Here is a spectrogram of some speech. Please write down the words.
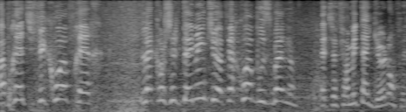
Après, tu fais quoi, frère? Là, quand j'ai le timing, tu vas faire quoi, Boozman Eh, Tu vas fermer ta gueule, en fait.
